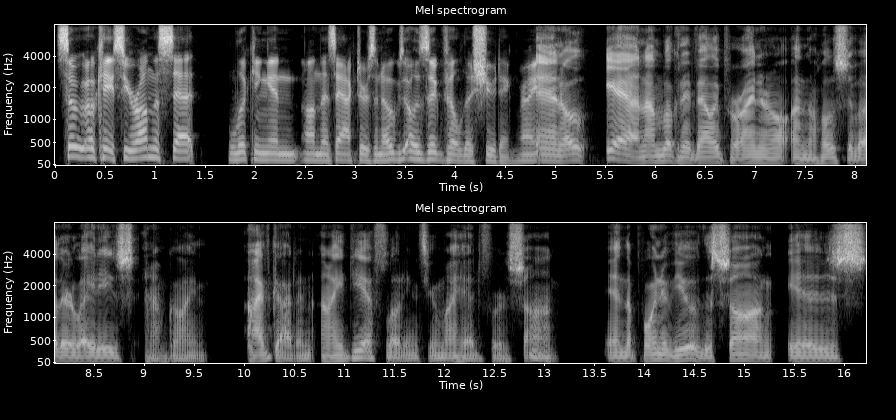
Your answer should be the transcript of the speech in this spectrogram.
so okay so you're on the set looking in on these actors and o, o ziegfeld is shooting right And oh, yeah, and I'm looking at Valerie Perrine and, all, and the host of other ladies, and I'm going, I've got an idea floating through my head for a song. And the point of view of the song is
